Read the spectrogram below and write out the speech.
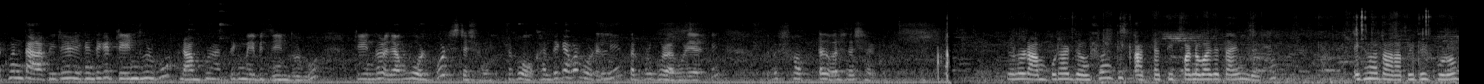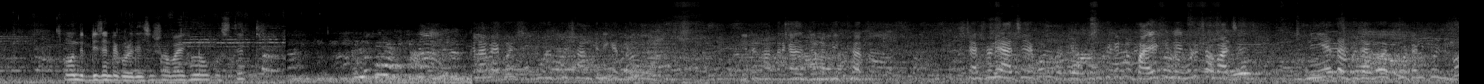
এখন তারাপীঠের এখান থেকে ট্রেন ধরবো রামপুরহাট থেকে মেবি ট্রেন ধরবো। ট্রেন ধরে যাব বোলপুর স্টেশনে। তারপর ওখান থেকে আবার হোটেল নিয়ে তারপর ঘোরাঘুরি আর কি। সবটা তোমার সাথে শেয়ার করব যেন রামপুরহাট জংশন ঠিক আটটা তিপ্পান্ন বাজে টাইম দেখো। এখানে তারাপীঠের পুরো মন্দির ডিজাইনটা করে দিয়েছে সবাই এখানে উপস্থিত। বোলপুর শান্তিনিকেতন। যেটা হাতের কাজের জন্য বিখ্যাত। স্টেশনে আছে এখন থেকে বাইক এগুলো সব আছে। নিয়ে তারপর যাব হোটেল খুঁজবো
